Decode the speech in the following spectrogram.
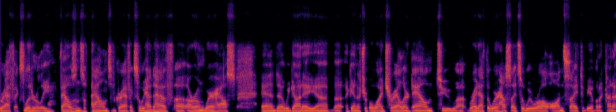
graphics, literally thousands of pounds of graphics. So we had to have uh, our own warehouse, and uh, we got a uh, uh, again a triple wide trailer down to uh, right at the warehouse site. So we were all on site to be able to kind of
